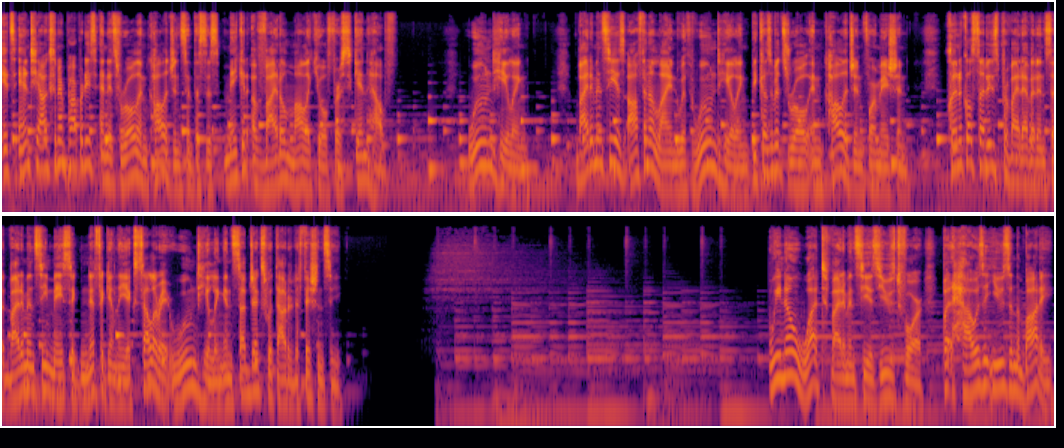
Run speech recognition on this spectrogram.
Its antioxidant properties and its role in collagen synthesis make it a vital molecule for skin health. Wound healing. Vitamin C is often aligned with wound healing because of its role in collagen formation. Clinical studies provide evidence that vitamin C may significantly accelerate wound healing in subjects without a deficiency. We know what vitamin C is used for, but how is it used in the body?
